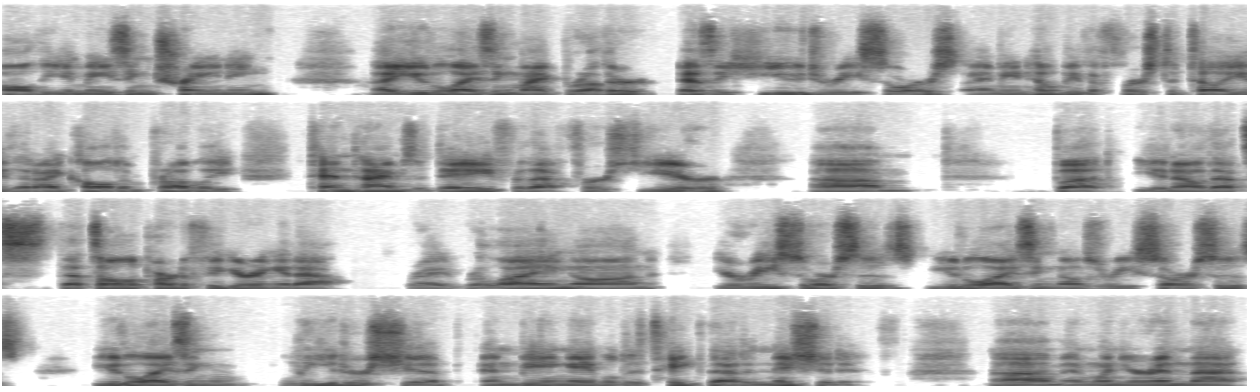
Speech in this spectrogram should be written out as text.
all the amazing training, uh, utilizing my brother as a huge resource. I mean, he'll be the first to tell you that I called him probably 10 times a day for that first year. Um, but you know, that's that's all a part of figuring it out, right? Relying on your resources, utilizing those resources, utilizing leadership and being able to take that initiative. Um, and when you're in that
